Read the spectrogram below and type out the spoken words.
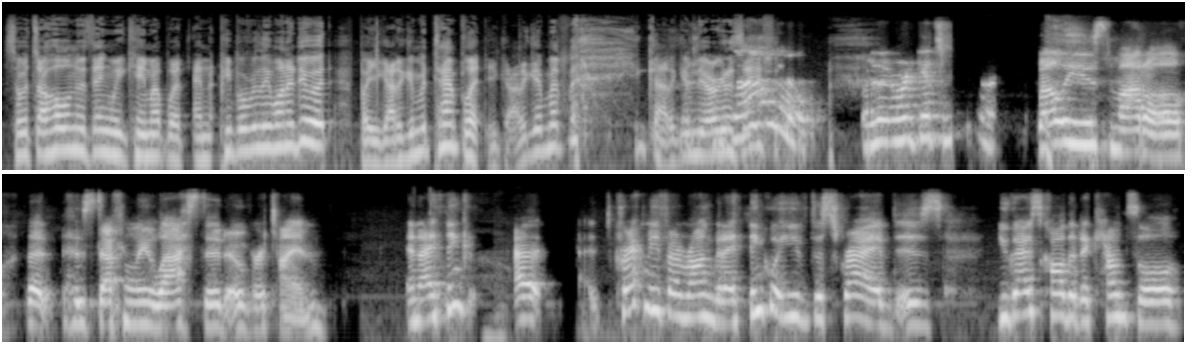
So it's a whole new thing we came up with, and people really want to do it, but you got to give them a template. You got to give them a, you got to give them the organization. Or it gets well used model that has definitely lasted over time. And I think, uh, correct me if I'm wrong, but I think what you've described is you guys called it a council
